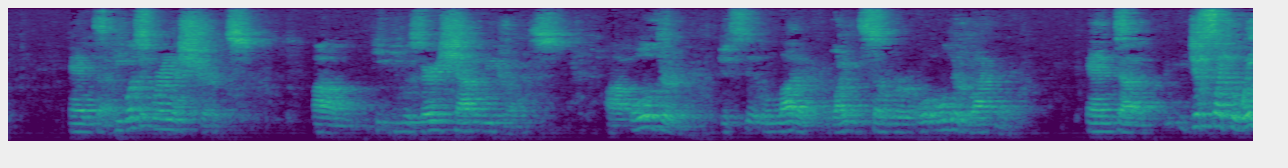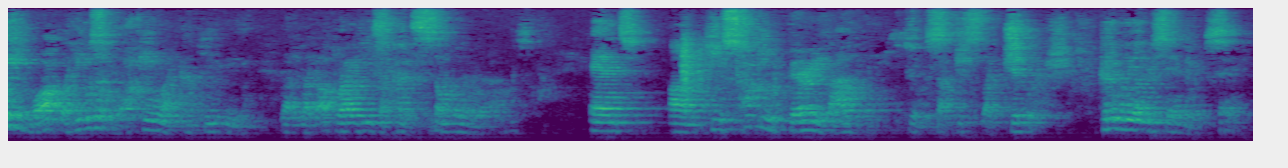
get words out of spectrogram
and uh, he wasn't wearing a shirt. Um, he, he, was very shabbily dressed. Uh, older, just a lot of white and silver, older black man. And uh, just like the way he walked, like he wasn't walking like completely like, like upright. He was like kind of stumbling around. And um, he was talking very loudly to himself, just like gibberish. Couldn't really understand what he was saying.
